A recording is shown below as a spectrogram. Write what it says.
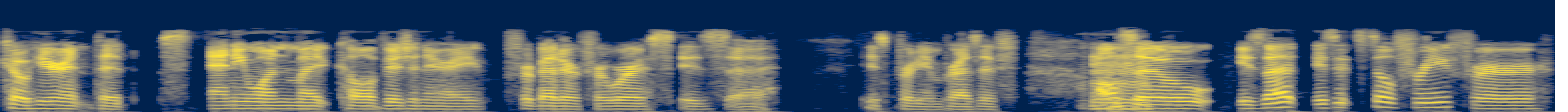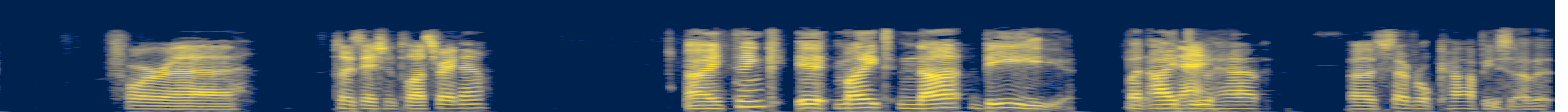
coherent that anyone might call visionary, for better or for worse, is uh, is pretty impressive. Mhm. Also, is that is it still free for for uh, PlayStation Plus right now? I think it might not be, but I do have uh, several copies of it.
